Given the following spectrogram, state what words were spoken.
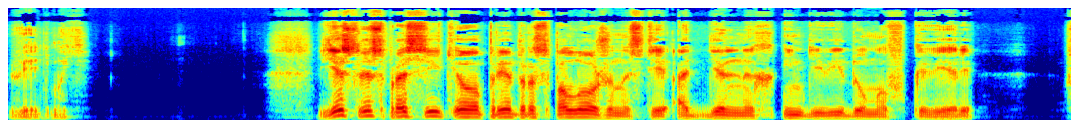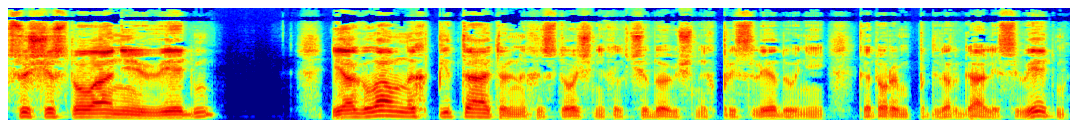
ведьмой. Если спросить о предрасположенности отдельных индивидуумов к вере, в существование ведьм и о главных питательных источниках чудовищных преследований, которым подвергались ведьмы,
